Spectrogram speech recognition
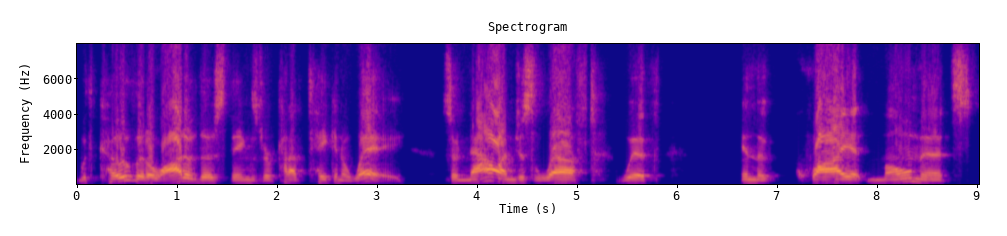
with COVID, a lot of those things are kind of taken away. So now I'm just left with in the quiet moments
